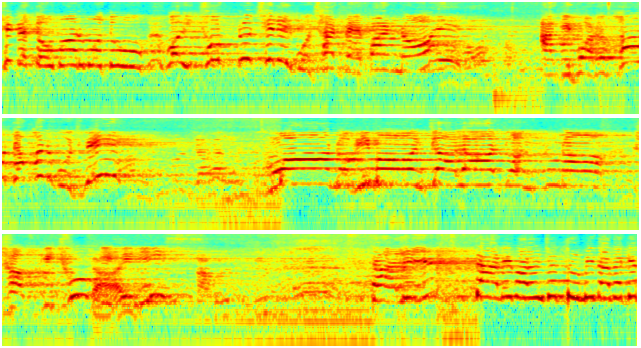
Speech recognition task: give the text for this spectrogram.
সেটা তোমার মতো ওই ছোট্ট ছেলে বোঝার ব্যাপার নয়। আগে বড় হও তখন বুঝবে। মান অভিমান জ্বালা যন্ত্রণা সবকিছু কি? জিনিস? তাহলে তাহলে বরঞ্চ তুমি দাদাকে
